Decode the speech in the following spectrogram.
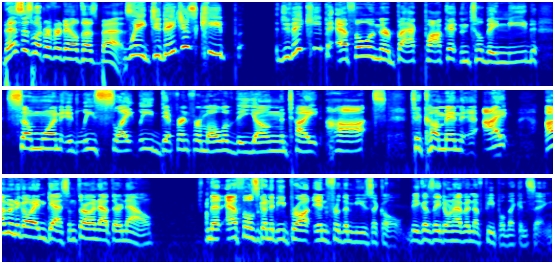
This is what Riverdale does best. Wait, do they just keep. Do they keep Ethel in their back pocket until they need someone at least slightly different from all of the young, tight hots to come in? I. I'm gonna go ahead and guess. I'm throwing it out there now that Ethel's gonna be brought in for the musical because they don't have enough people that can sing.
